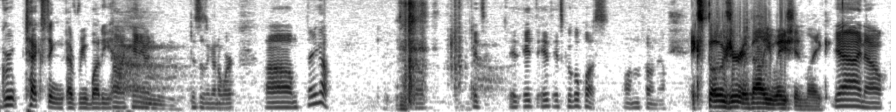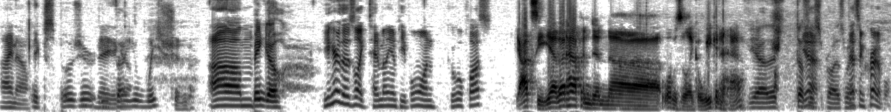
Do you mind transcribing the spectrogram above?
group texting, everybody. Oh, I can't even. This isn't gonna work. Um, there you go. So it's it, it, it it's Google Plus on the phone now. Exposure evaluation, like Yeah, I know, I know. Exposure There evaluation. Um, Bingo. you hear those like 10 million people on Google Plus? Yahtzee. Yeah, that happened in uh, what was it, like a week and a half? Yeah, that doesn't Yeah, surprise me. That's incredible.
